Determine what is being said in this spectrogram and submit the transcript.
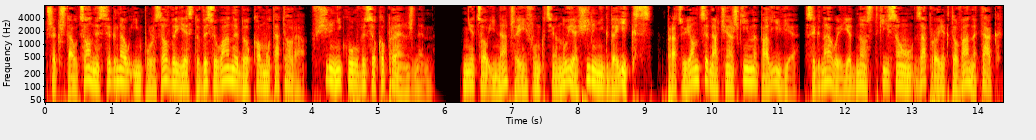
Przekształcony sygnał impulsowy jest wysyłany do komutatora w silniku wysokoprężnym. Nieco inaczej funkcjonuje silnik DX, pracujący na ciężkim paliwie. Sygnały jednostki są zaprojektowane tak,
